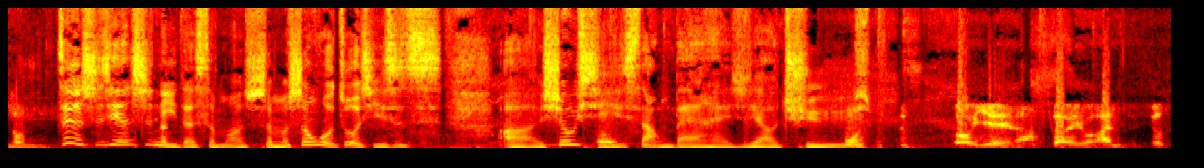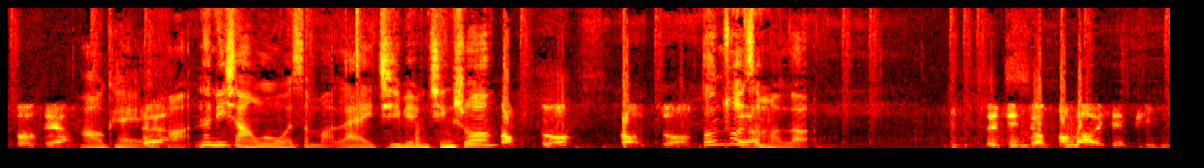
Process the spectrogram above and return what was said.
都听。这个时间是你的什么 什么生活作息？是呃休息上班，还是要去目前是作业啦，对，有案子就做这样。？OK，对啊好，那你想问我什么？来，季扁，请说。工作，工作，工作怎么了？最近就碰到一些瓶颈，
